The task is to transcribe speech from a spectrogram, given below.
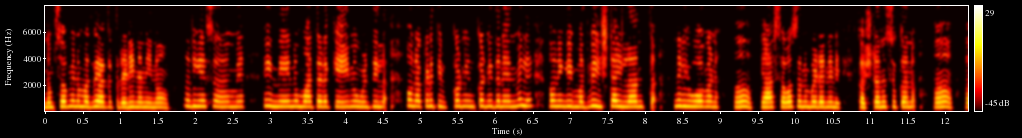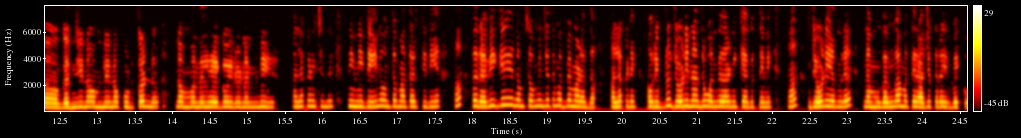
ನಮ್ಮ ಸೌಮ್ಯನ ಮದುವೆ ಆಗಕ್ಕೆ ರೆಡಿನ ನೀನು? ನಡಿಗೆ ಸೌಮ್ಯ, ಇನ್ನೇನು ಮಾತಾಡಕ್ಕೆ ಏನು ಉಳ್ದಿಲ್ಲ. ಅವನ ಆ ಕಡೆ ತಿಳ್ಕೊಂಡು ನಿಂತ್ಕೊಂಡಿದ್ದಾನೆ ಅಂದಮೇಲೆ ಅವನಿಗೆ ಮದುವೆ ಇಷ್ಟ ಇಲ್ಲ ಅಂತ. ನಡಿ ಹೋಗೋಣ. ಹಾಂ, ಯಾರ ಸವಾಸನು ಬೇಡ ನಡಿ. ಕಷ್ಟನೂ ಸುಖನೋ. ಹಾಂ ಗಂಜಿನೋ, ಅಂಬ್ಲಿನೋ ಕುಡ್ಕೊಂಡು ನಮ್ಮ ಮನೇಲಿ ಹೇಗೋ ಇರೋಣ ನಡಿ. ಅಲ್ಲ ಕಣೆ ಚಂದ್ರ, ನೀನ್ ಇದೇನು ಅಂತ ಮಾತಾಡ್ತಿದೀಯ? ರವಿಗೆ ನಮ್ಮ ಸೌಮ್ಯನ ಜೊತೆ ಮದ್ವೆ ಮಾಡೋದ? ಅಲ್ಲ ಕಡೆ ಅವ್ರಿಬ್ರು ಜೋಡಿನಾದ್ರೂ ಹೊಂದಾಣಿಕೆ ಆಗುತ್ತೇನೆ. ಆ, ಜೋಡಿ ಅಂದ್ರೆ ನಮ್ ಗಂಗಾ ಮತ್ತೆ ರಾಜು ತರ ಇರ್ಬೇಕು.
